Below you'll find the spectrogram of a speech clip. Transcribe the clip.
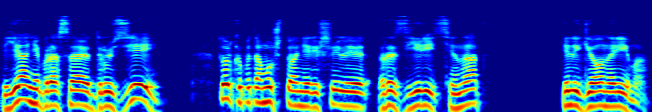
«Я не бросаю друзей только потому, что они решили разъярить Сенат и легионы Рима.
